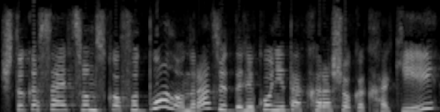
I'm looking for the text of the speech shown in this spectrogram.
Что касается омского футбола, он развит далеко не так хорошо, как хоккей.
